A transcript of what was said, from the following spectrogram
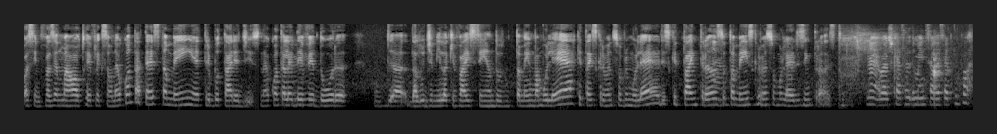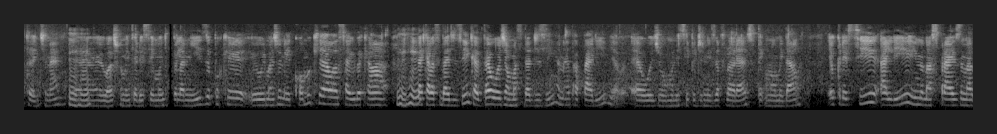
assim, fazendo uma autorreflexão, né? O quanto a tese também é tributária disso, né? O quanto ela é uhum. devedora da, da Ludmilla, que vai sendo também uma mulher que está escrevendo sobre mulheres, que está em trânsito, é. também escrevendo sobre mulheres em trânsito. Não, eu acho que essa dimensão é sempre importante, né? Uhum. É, eu acho que eu me interessei muito pela Nisa, porque eu imaginei como que ela saiu daquela, uhum. daquela cidadezinha, que até hoje é uma cidadezinha, né? Papari, é hoje o município de Nisa Floresta, tem o nome dela. Eu cresci ali, indo nas praias, na,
